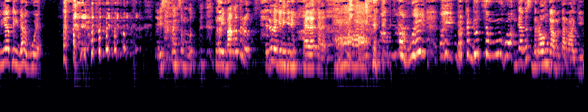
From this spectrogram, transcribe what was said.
Lihat lidah gue. Jadi sarang semut. Ngeri banget, Ru. Jadi udah gini-gini. Melet, melet. Oh, gue berkedut semua. Enggak, terus berongga bentar lagi.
